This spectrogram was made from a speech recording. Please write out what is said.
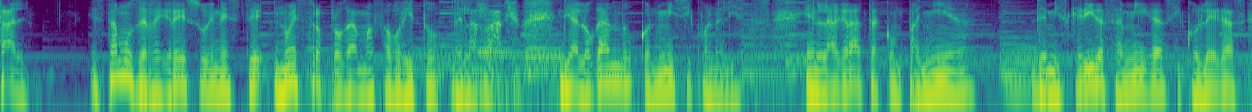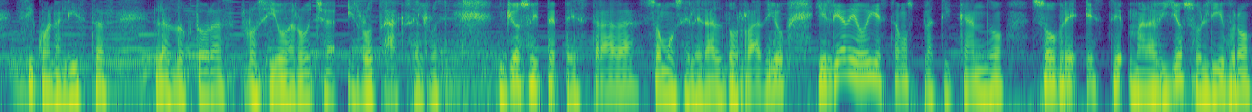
Tal? Estamos de regreso en este nuestro programa favorito de la radio, dialogando con mis psicoanalistas, en la grata compañía de mis queridas amigas y colegas psicoanalistas, las doctoras Rocío Arrocha y Ruth Axelrod. Yo soy Pepe Estrada, somos el Heraldo Radio y el día de hoy estamos platicando sobre este maravilloso libro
